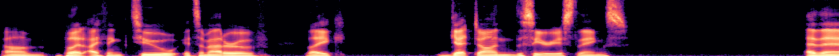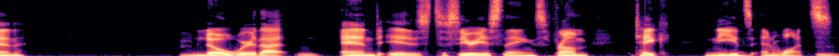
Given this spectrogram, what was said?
Um, but I think too, it's a matter of like get done the serious things, and then know where that Mm. end is to serious things. From take needs and wants Mm.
